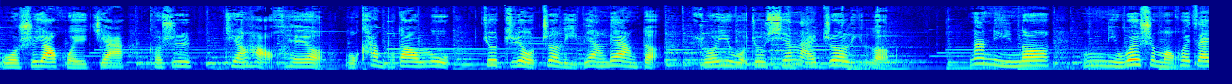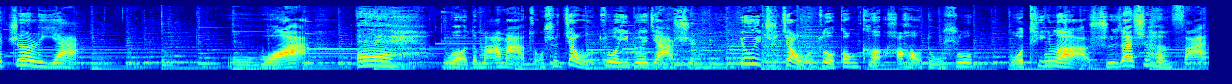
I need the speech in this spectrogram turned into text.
我是要回家，可是天好黑哦，我看不到路。就只有这里亮亮的，所以我就先来这里了。那你呢？你为什么会在这里呀？我啊，哎，我的妈妈总是叫我做一堆家事，又一直叫我做功课，好好读书。我听了啊，实在是很烦，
